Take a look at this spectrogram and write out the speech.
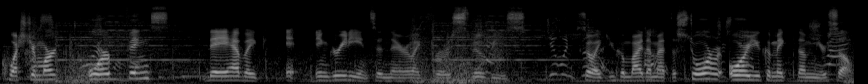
question mark orb things. They have like ingredients in there like for smoothies. So like you can buy them at the store or you can make them yourself.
